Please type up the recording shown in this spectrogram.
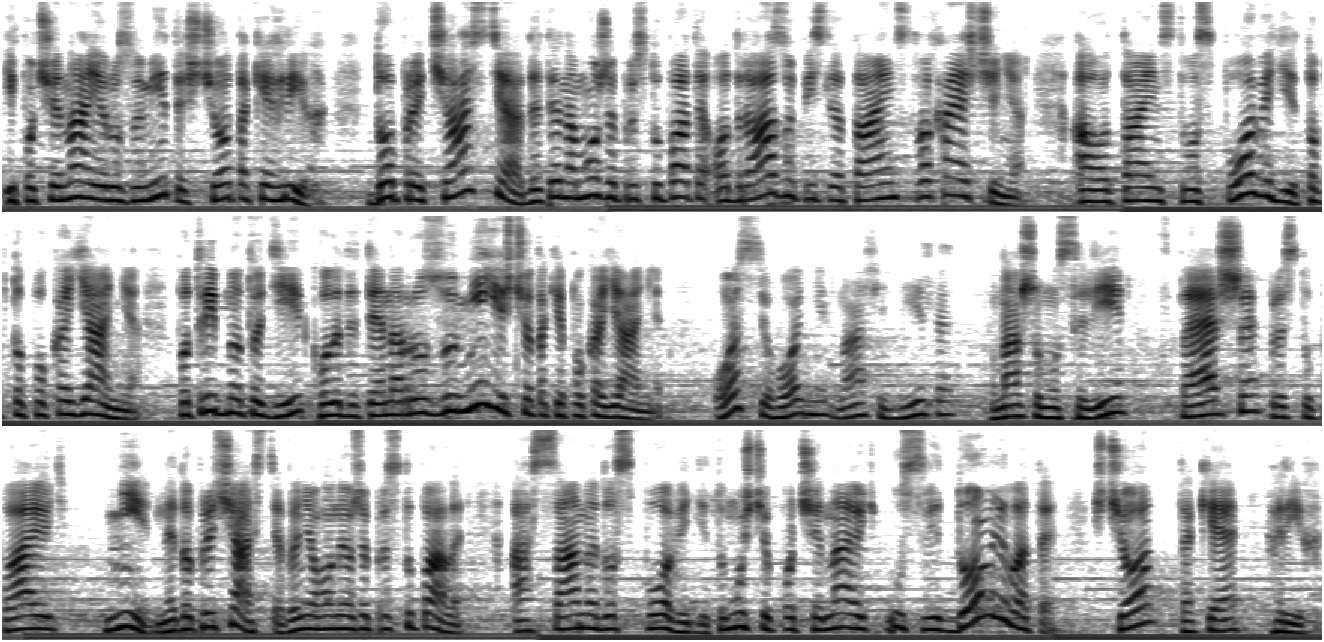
і починає розуміти, що таке гріх. До причастя дитина може приступати одразу після таїнства хрещення. А от таїнство сповіді, тобто покаяння, потрібно тоді, коли дитина розуміє, що таке покаяння. Ось сьогодні наші діти в нашому селі вперше приступають ні, не до причастя, до нього вони вже приступали, а саме до сповіді, тому що починають усвідомлювати, що таке гріх.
